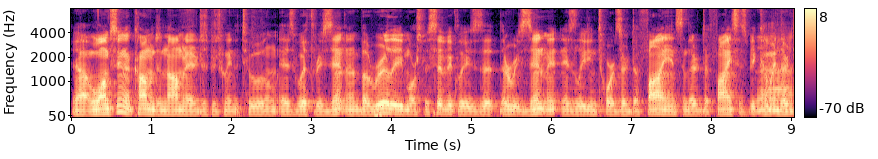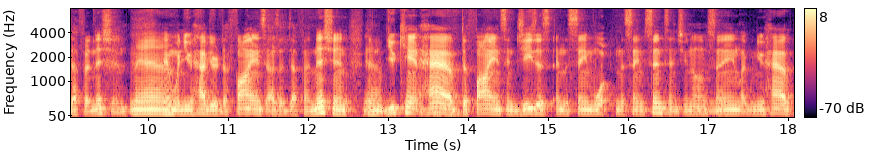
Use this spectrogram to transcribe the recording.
Yeah, well, I'm seeing a common denominator just between the two of them is with resentment, but really more specifically is that their resentment is leading towards their defiance, and their defiance is becoming their ah. definition. Yeah. And when you have your defiance as a definition, then Yeah. you can't have defiance in Jesus in the same in the same sentence. You know what I'm mm-hmm. saying? Like when you have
